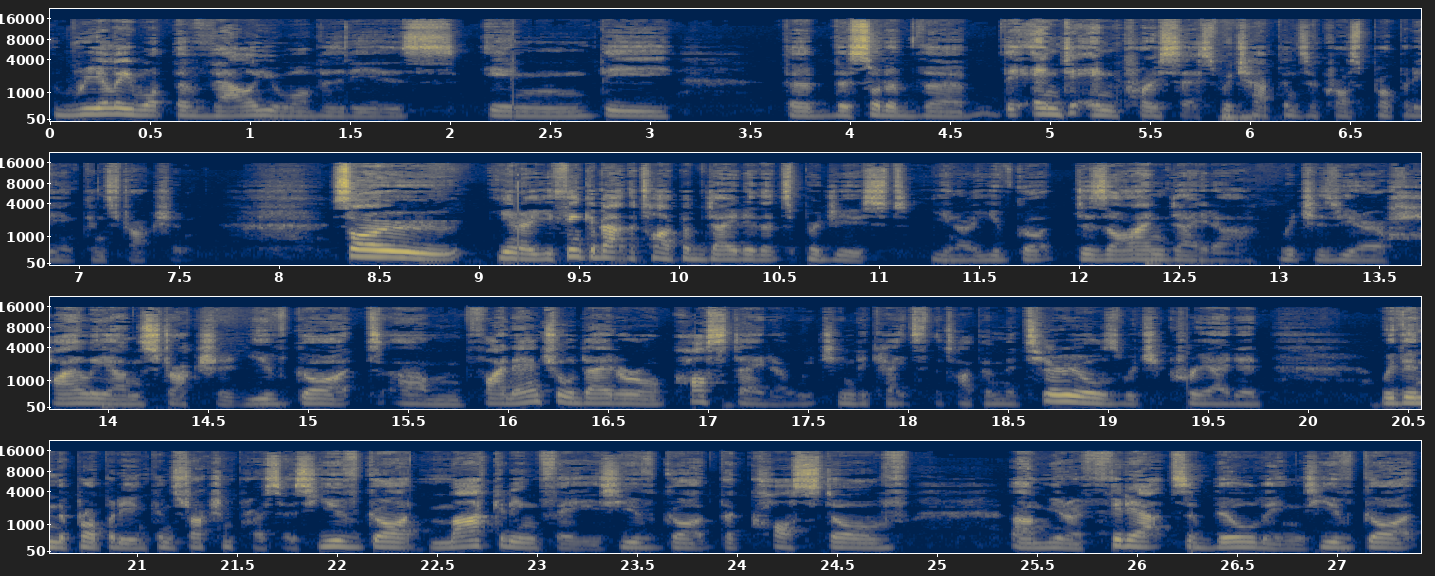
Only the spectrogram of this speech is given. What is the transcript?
really what the value of it is in the the, the sort of the, the end-to-end process which happens across property and construction. So, you know, you think about the type of data that's produced. You know, you've got design data, which is, you know, highly unstructured. You've got um, financial data or cost data, which indicates the type of materials which are created within the property and construction process. You've got marketing fees. You've got the cost of, um, you know, fit outs of buildings. You've got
